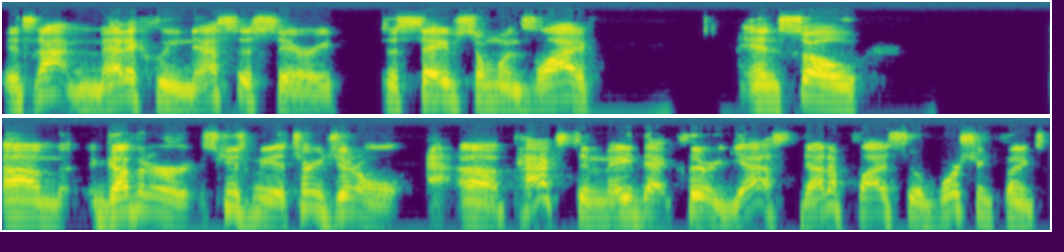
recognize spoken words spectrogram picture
it's not medically necessary to save someone's life and so um, Governor, excuse me, Attorney General uh, Paxton made that clear. Yes, that applies to abortion clinics.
